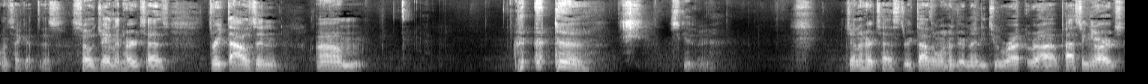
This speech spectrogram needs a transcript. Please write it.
once I get this, so Jalen Hurts has three thousand. Um, excuse me. Jalen Hurts has 3,192 uh, passing yards.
